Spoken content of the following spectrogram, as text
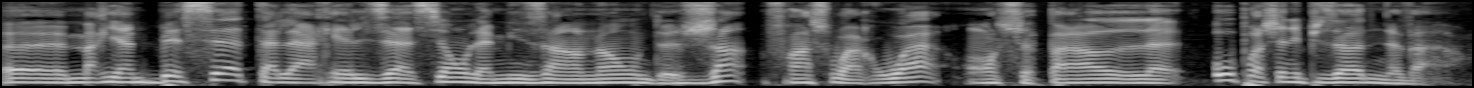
Euh, Marianne Bessette à la réalisation, la mise en nom de Jean-François Roy. On se parle au prochain épisode, 9h.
